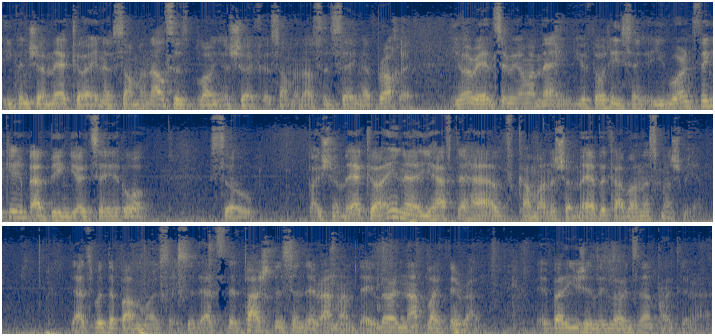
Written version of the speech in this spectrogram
even shemer koina, someone else is blowing a shofar, someone else is saying a bracha. You're answering a amen. You thought he's saying, you weren't thinking about being yotzei at all. So, by shemer you have to have kavana shemer v'kavanas mashmiyah. That's what the Balmor says. So that's the pashtus and the Ramam. They learn not like the Ran. Everybody usually learns not like the Ran.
